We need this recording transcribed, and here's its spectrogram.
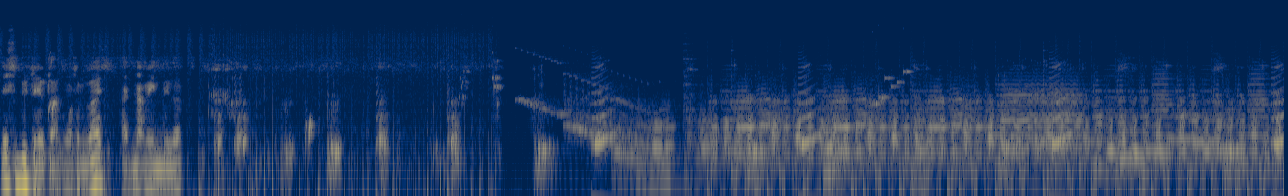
This is Booster Hilltop. Want some advice? I did not mean to do that. Come on, Thank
